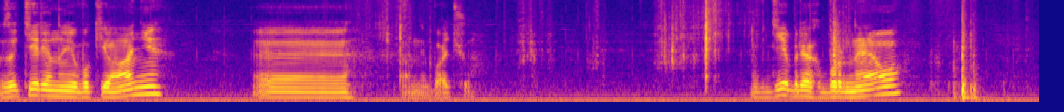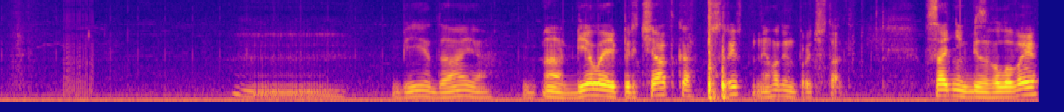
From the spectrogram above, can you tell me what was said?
Затеряні в океані. Е, там не бачу. В дебрях Борнео. Бідая. А, біла перчатка. Шрифт не годен прочитати. Всадник без голови.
